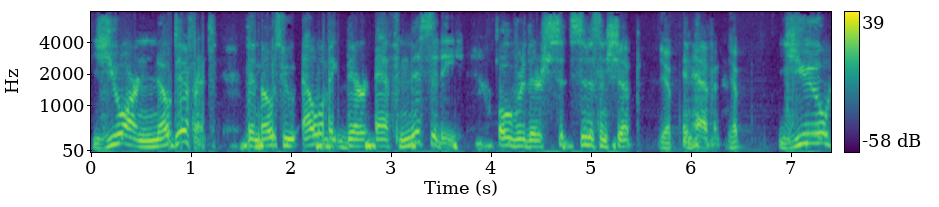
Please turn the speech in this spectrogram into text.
you are no different than those who elevate their ethnicity over their citizenship yep. in heaven. Yep. You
